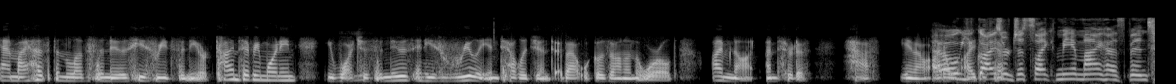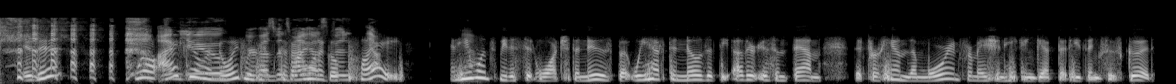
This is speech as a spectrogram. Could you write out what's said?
And my husband loves the news. He reads the New York Times every morning. He watches the news, and he's really intelligent about what goes on in the world. I'm not. I'm sort of half. You know. I don't, oh, you I guys have, are just like me and my husband. is it? Well, I feel you, annoyed with him because I want to go play. Yeah. And he yeah. wants me to sit and watch the news, but we have to know that the other isn't them. That for him, the more information he can get that he thinks is good,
